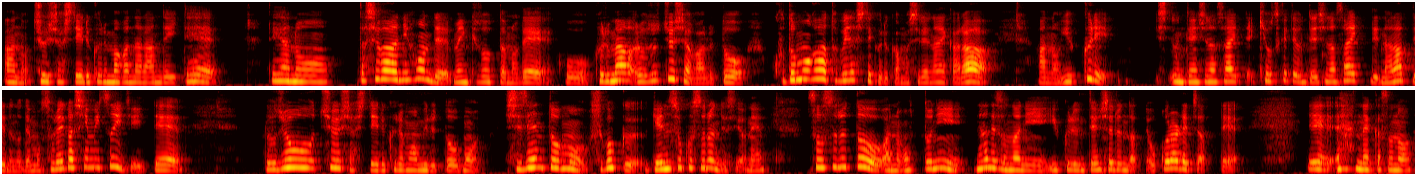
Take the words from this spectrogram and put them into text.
あの、駐車している車が並んでいて、で、あの、私は日本で免許取ったので、こう、車が、路上駐車があると、子供が飛び出してくるかもしれないから、あの、ゆっくり運転しなさいって、気をつけて運転しなさいって習ってるので、もうそれが染みついていて、路上駐車している車を見ると、もう自然ともうすごく減速するんですよね。そうすると、あの、夫に、なんでそんなにゆっくり運転してるんだって怒られちゃって、で、なんかその、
